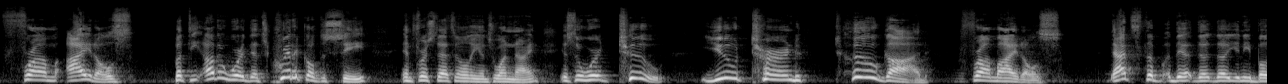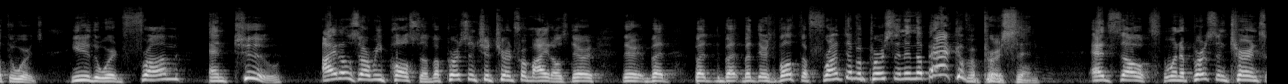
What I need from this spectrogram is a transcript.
from idols. But the other word that's critical to see in 1 Thessalonians 1 9 is the word to. You turned to God from idols. That's the, the, the, the, you need both the words. You need the word from and to. Idols are repulsive. A person should turn from idols. They're, they're, but, but, but, but there's both the front of a person and the back of a person. And so when a person turns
